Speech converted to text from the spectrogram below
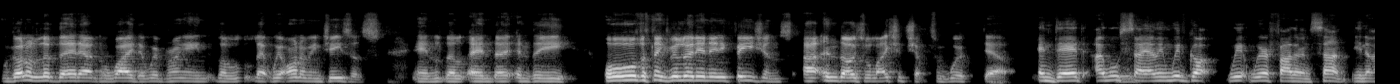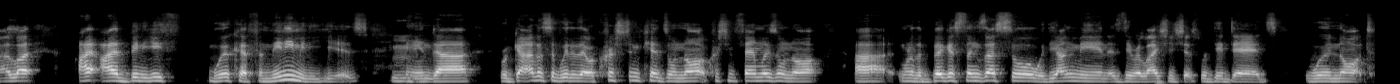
we've got to live that out in a way that we're bringing the that we're honoring Jesus and the and the and the all the things we're learning in Ephesians are in those relationships and worked out. And Dad, I will Yeah. say, I mean, we've got we're, we're a father and son. You know, I like I, I've been a youth worker for many many years, Mm. and uh, regardless of whether they were Christian kids or not, Christian families or not, uh, one of the biggest things I saw with young men is their relationships with their dads were not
